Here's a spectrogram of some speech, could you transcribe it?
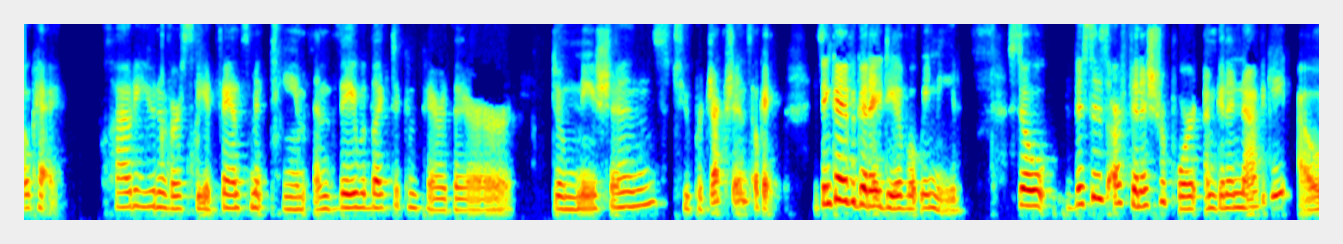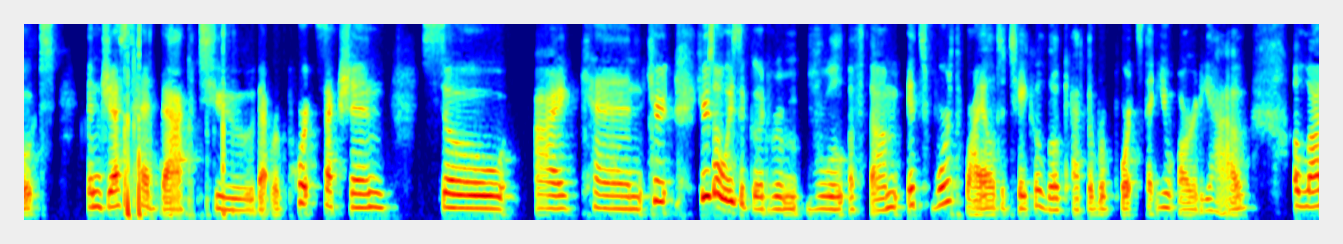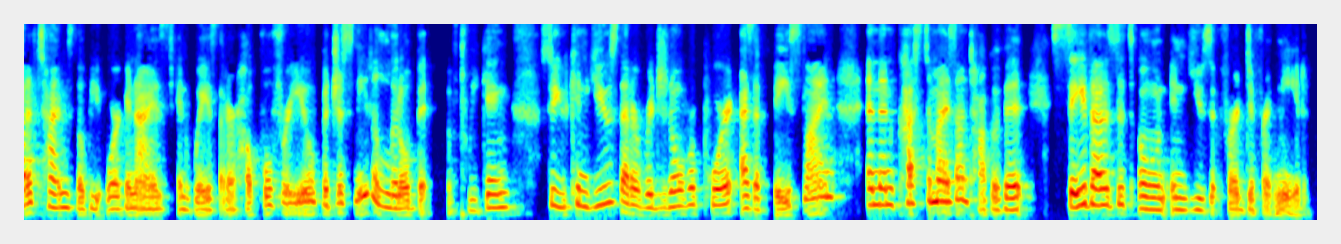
okay, Cloudy University advancement team, and they would like to compare their donations to projections. Okay, I think I have a good idea of what we need. So this is our finished report. I'm gonna navigate out and just head back to that report section. So I can, here, here's always a good rule of thumb. It's worthwhile to take a look at the reports that you already have. A lot of times they'll be organized in ways that are helpful for you, but just need a little bit of tweaking. So you can use that original report as a baseline and then customize on top of it, save as its own and use it for a different need.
